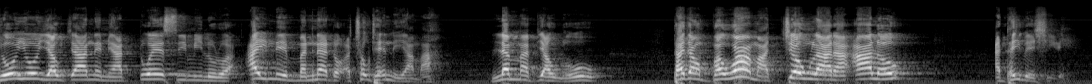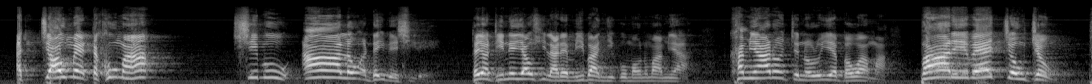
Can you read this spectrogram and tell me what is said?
ရိုးရိုးယောက်ျားနဲ့များတွဲစီမီလို့တော့အဲ့နေ့မနဲ့တော့အချုပ်ထဲနေရမှာလက်မပြောက်လို့ဒါကြောင့်ဘဝမှာကြုံလာတာအားလုံးအတိတ်ပဲရှိတယ်အကြောင်းမဲ့တစ်ခုမှရှိဘူးအားလုံးအတိတ်ပဲရှိတယ်ဒါကြောင့်ဒီနေ့ရောက်ရှိလာတဲ့မိဘညီကိုမောင်နှမများခမများတို့ကျွန်တော်တို့ရဲ့ဘဝမှာဘာတွေပဲကြုံကြုံဖ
